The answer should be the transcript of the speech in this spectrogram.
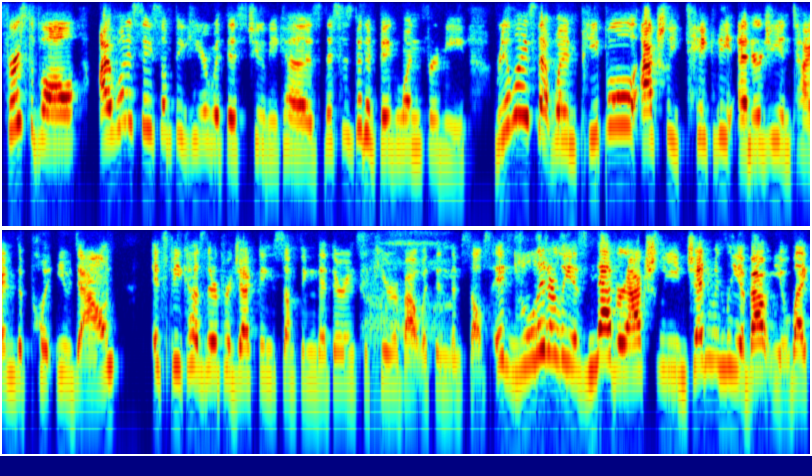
first of all, I want to say something here with this too, because this has been a big one for me. Realize that when people actually take the energy and time to put you down, it's because they're projecting something that they're insecure about within themselves. It literally is never actually genuinely about you. Like,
